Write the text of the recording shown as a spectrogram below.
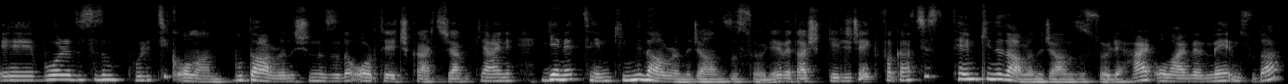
e, bu arada sizin politik olan bu davranışınızı da ortaya çıkartacak. Yani gene temkinli davranacağınızı söylüyor. Evet aşk gelecek fakat siz temkinli davranacağınızı söylüyor. Her olay ve mevzuda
